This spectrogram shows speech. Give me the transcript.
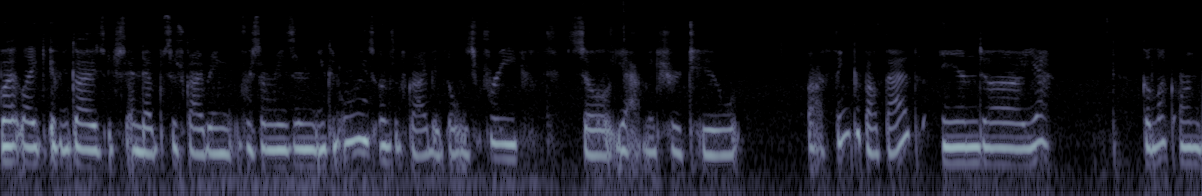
But like if you guys just end up subscribing for some reason, you can always unsubscribe. It's always free. So yeah, make sure to uh, think about that. And uh, yeah, good luck on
